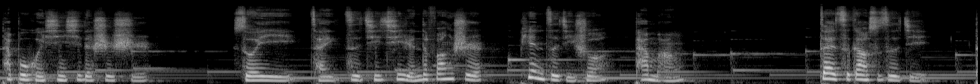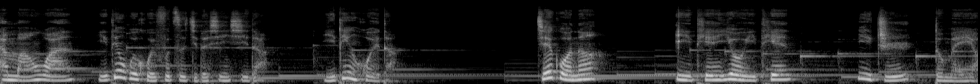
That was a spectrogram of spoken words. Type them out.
他不回信息的事实，所以才以自欺欺人的方式骗自己说他忙。再次告诉自己，他忙完一定会回复自己的信息的，一定会的。结果呢，一天又一天，一直都没有。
